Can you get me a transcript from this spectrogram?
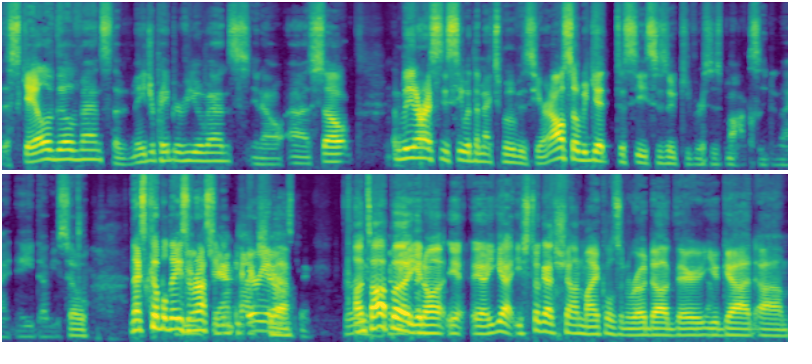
the scale of the events, the major pay per view events, you know. Uh, so it'll be interesting to see what the next move is here. And also, we get to see Suzuki versus Moxley tonight in AEW. So next couple days in wrestling, very interesting. Very On top of you know, you, you got you still got Shawn Michaels and Road Dog there. You got um,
